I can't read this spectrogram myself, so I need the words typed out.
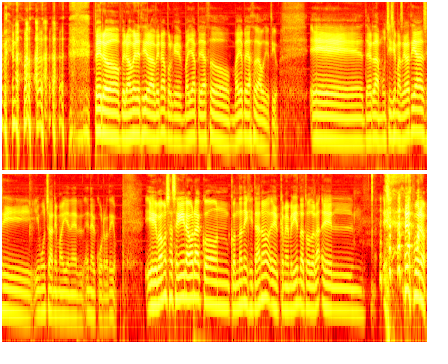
pero, pero, pero ha merecido la pena porque vaya pedazo, vaya pedazo de audio, tío. Eh, de verdad, muchísimas gracias y, y mucho ánimo ahí en el, en el curro, tío. Y vamos a seguir ahora con, con Dani Gitano, el que me merienda todo la- el Bueno,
